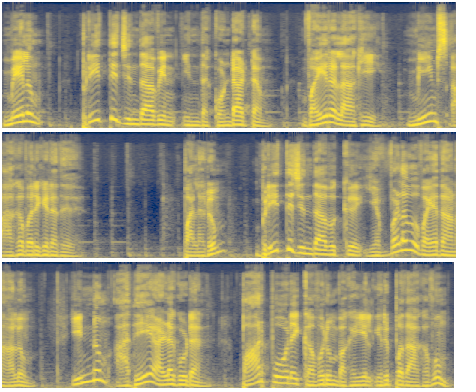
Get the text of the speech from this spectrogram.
மேலும் பிரீத்தி ஜிந்தாவின் இந்த கொண்டாட்டம் வைரலாகி மீம்ஸ் ஆக வருகிறது. பலரும் பிரீத்தி ஜிந்தாவுக்கு எவ்வளவு வயதானாலும் இன்னும் அதே அழகுடன் பார்ப்போரை கவரும் வகையில் இருப்பதாகவும்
